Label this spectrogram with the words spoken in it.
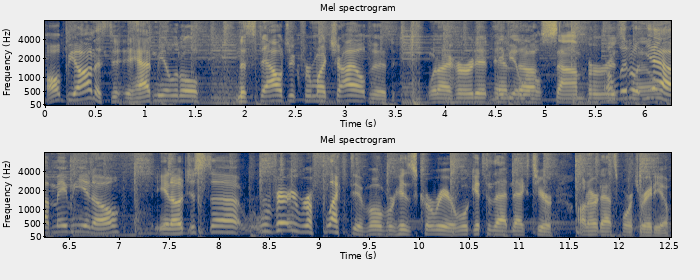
I'll be honest, it, it had me a little nostalgic for my childhood when I heard it. Maybe and, a uh, little somber. a as little, well. yeah, maybe you know, you know, just uh, we're very reflective over his career. We'll get to that next here on Hurrdat Sports Radio.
